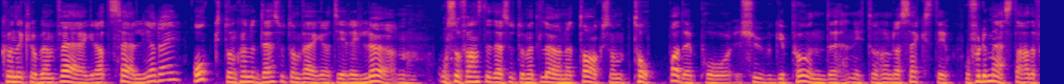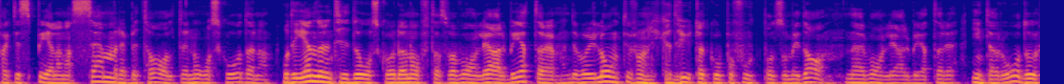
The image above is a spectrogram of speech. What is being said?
kunde klubben vägra att sälja dig och de kunde dessutom vägra att ge dig lön och så fanns det dessutom ett lönetak som toppade på 20 pund 1960 och för det mesta hade faktiskt spelarna sämre betalt än åskådarna. Och det är under en tid då åskådarna oftast var vanliga arbetare. Det var ju långt ifrån lika dyrt att gå på fotboll som idag när vanliga arbetare inte har råd att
